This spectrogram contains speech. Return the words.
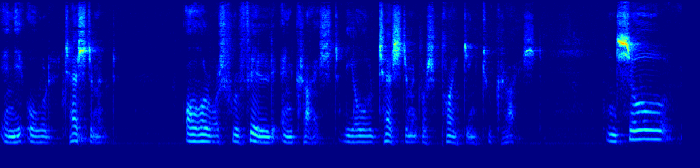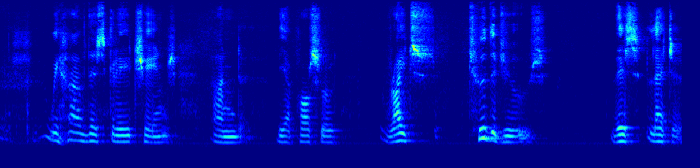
in the Old Testament. All was fulfilled in Christ. The Old Testament was pointing to Christ. And so we have this great change, and the apostle writes to the Jews this letter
